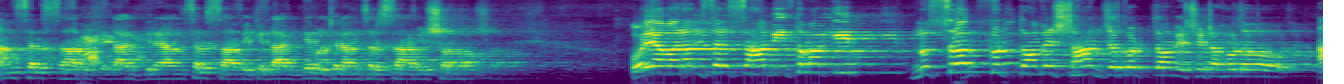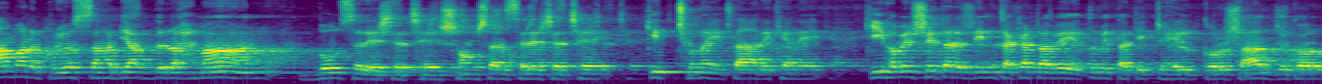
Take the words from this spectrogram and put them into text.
আনসার সাহাবিকে ডাক দিলেন, আনসার সাহাবিকে ডাক দিয়ে বলছেন, আনসার সাহাবি, শোনো। ওরে আমার আনসার সাহাবি, তোমাকে নুসরত করতে হবে, সাহায্য করতে হবে, সেটা হলো আমার প্রিয় সাহাবি আব্দুর রহমান। বউ সেরে এসেছে, সংসার সেরে এসেছে, কিচ্ছু নাই তার এখানে। কীভাবে সে তার দিনটা কাটাবে, তুমি তাকে একটু হেল্প করো, সাহায্য করো।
